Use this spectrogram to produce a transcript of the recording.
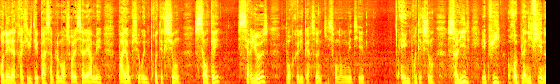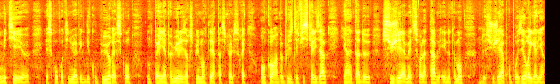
Redonner l'attractivité pas simplement sur les salaires mais par exemple sur une protection santé sérieuse pour que les personnes qui sont dans nos métiers aient une protection solide et puis replanifier nos métiers. Euh, est-ce qu'on continue avec des coupures? Est-ce qu'on paye un peu mieux les heures supplémentaires parce qu'elles seraient encore un peu plus défiscalisables? Il y a un tas de sujets à mettre sur la table et notamment de sujets à proposer aux régaliens.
